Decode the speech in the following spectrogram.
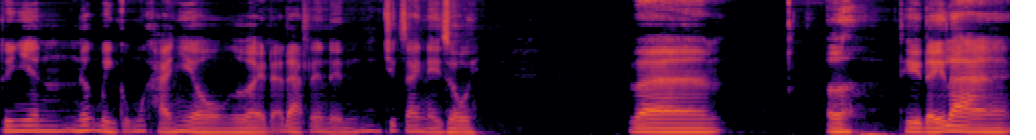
Tuy nhiên nước mình cũng khá nhiều người đã đạt lên đến chức danh này rồi. Và ờ thì đấy là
